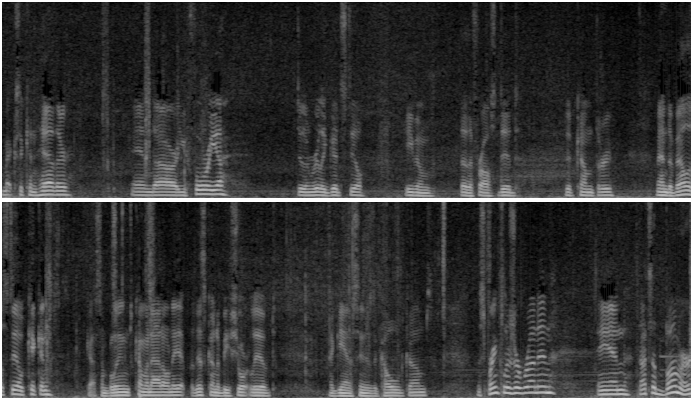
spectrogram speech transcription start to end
mexican heather and our euphorbia doing really good still even though the frost did did come through mandevilla still kicking got some blooms coming out on it but this going to be short-lived again as soon as the cold comes. The sprinklers are running and that's a bummer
